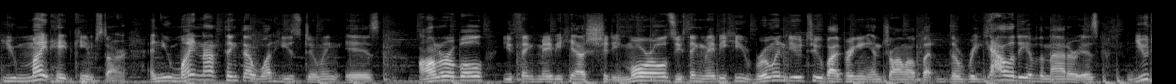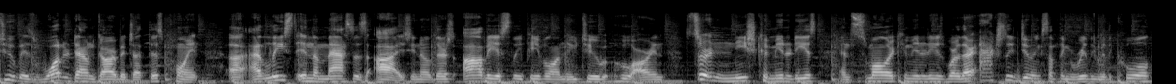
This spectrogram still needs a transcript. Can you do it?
you might hate Keemstar and you might not think that what he's doing is honorable. You think maybe he has shitty morals. You think maybe he ruined YouTube by bringing in drama. But the reality of the matter is YouTube is watered down garbage at this point uh, at least in the masses eyes. You know there's obviously people on YouTube who are in certain niche communities and smaller communities where they're actually doing something really really cool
